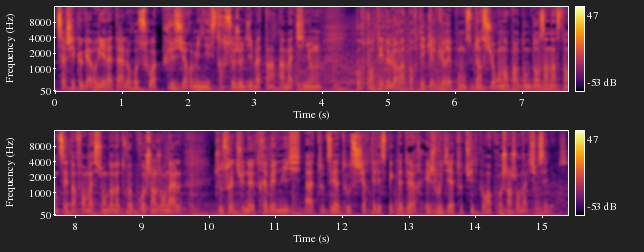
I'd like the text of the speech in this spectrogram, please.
Sachez que Gabriel Attal reçoit plusieurs ministres ce jeudi matin à Matignon pour tenter de leur apporter quelques réponses. Bien sûr, on en parle donc dans un instant de cette information dans notre prochain journal. Je vous souhaite une très belle nuit à toutes et à tous, chers téléspectateurs, et je vous dis à tout de suite pour un prochain journal sur CNews.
